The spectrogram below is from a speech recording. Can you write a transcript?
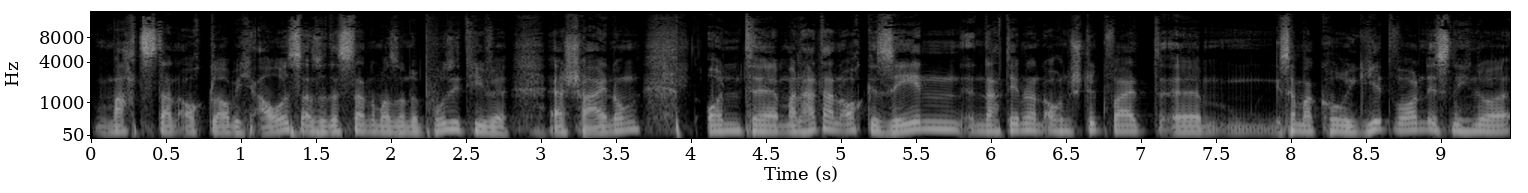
macht's dann auch, glaube ich, aus. Also das ist dann nochmal so eine positive Erscheinung. Und äh, man hat dann auch gesehen, nachdem dann auch ein Stück weit, ähm, ich sag mal, korrigiert worden ist, nicht nur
